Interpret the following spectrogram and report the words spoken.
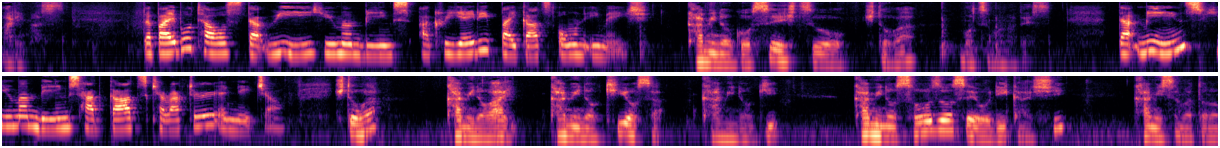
あります The Bible tells that we human beings are created by God's own image. 神のご性質を人は持つものです That means human beings have God's character and nature. 人は神の愛神の清さ神の義神の創造性を理解し神様との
